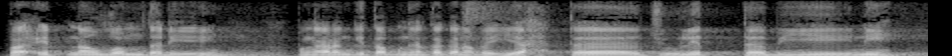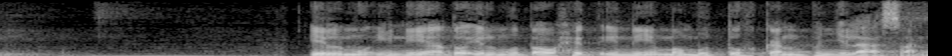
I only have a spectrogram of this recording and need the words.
bait nazam tadi, pengarang kita mengatakan apa? Yahtajulit tabiyini. Ilmu ini atau ilmu tauhid ini membutuhkan penjelasan.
